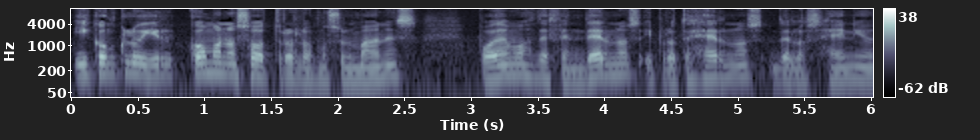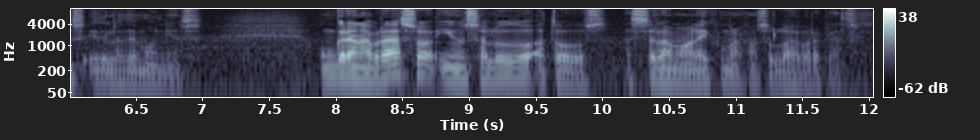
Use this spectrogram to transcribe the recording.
Y concluir cómo nosotros, los musulmanes, podemos defendernos y protegernos de los genios y de los demonios. Un gran abrazo y un saludo a todos. Assalamu alaikum wa rahmatullahi wa barakatuh.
